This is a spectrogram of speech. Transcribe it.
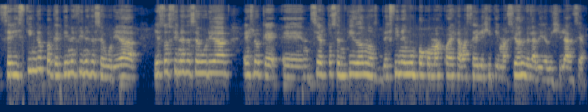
se distingue porque tiene fines de seguridad. Y esos fines de seguridad es lo que en cierto sentido nos definen un poco más cuál es la base de legitimación de la videovigilancia.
